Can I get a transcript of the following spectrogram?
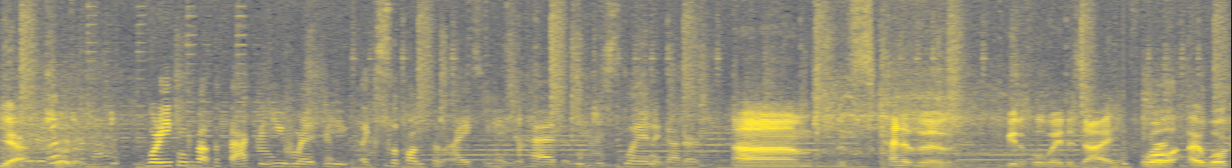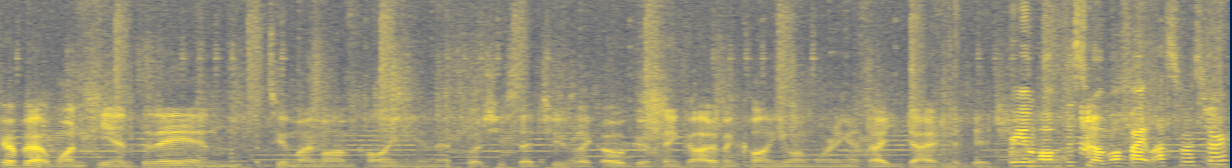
Yeah, sort of. What do you think about the fact that you might be like slip on some ice and hit your head and just lay in a gutter? Um, it's kind of a beautiful way to die. Well, I woke up at 1 p.m. today and to my mom calling me, and that's what she said. She was like, "Oh, good, thank God, I've been calling you all morning. I thought you died in the ditch." Were you involved with the snowball fight last semester?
